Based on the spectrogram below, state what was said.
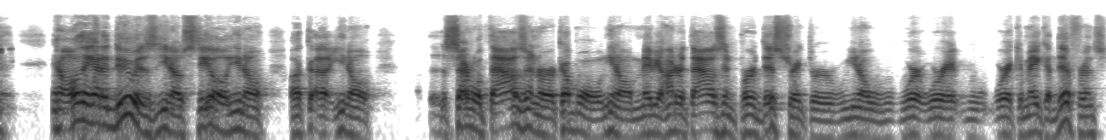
You know, all they got to do is, you know, steal, you know, uh, you know, several thousand or a couple, you know, maybe a hundred thousand per district, or you know, where where it where it can make a difference.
